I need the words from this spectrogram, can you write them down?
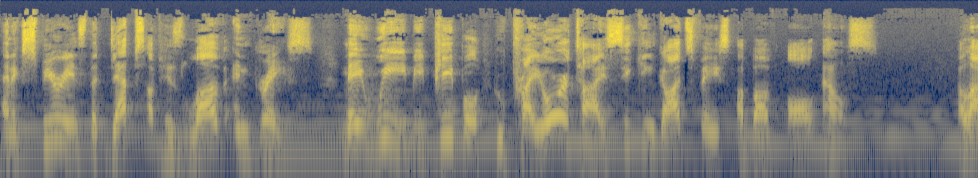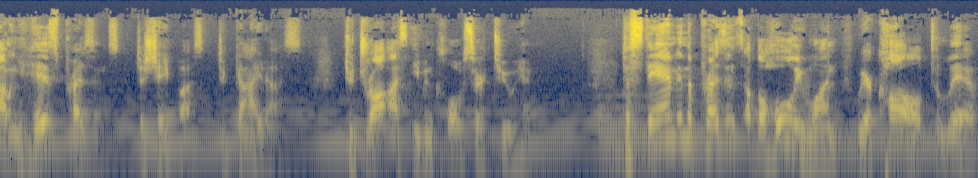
and experience the depths of His love and grace. May we be people who prioritize seeking God's face above all else, allowing His presence to shape us, to guide us, to draw us even closer to Him. To stand in the presence of the Holy One, we are called to live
